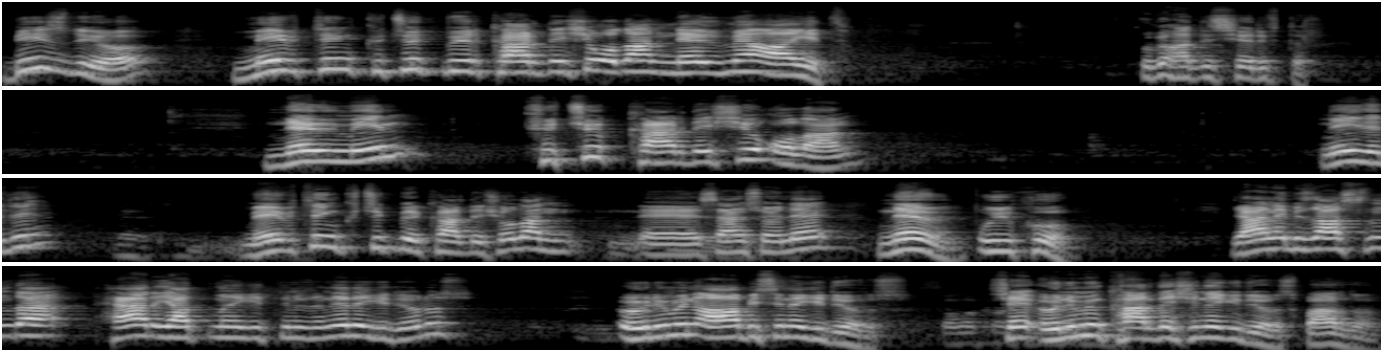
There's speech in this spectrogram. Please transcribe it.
biz diyor mevtin küçük bir kardeşi olan Nevme ait. Bu bir hadis-i şeriftir. Nevmin küçük kardeşi olan neyi dedi? Mevtin küçük bir kardeşi olan e, sen söyle nev, uyku. Yani biz aslında her yatmaya gittiğimizde nereye gidiyoruz? Ölümün abisine gidiyoruz. Şey ölümün kardeşine gidiyoruz pardon.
